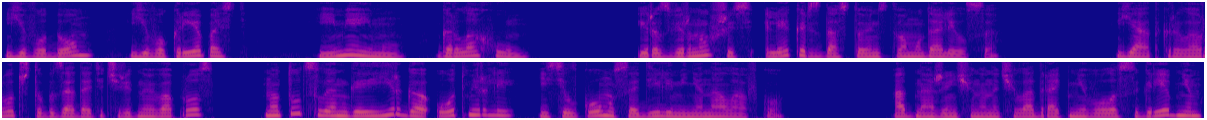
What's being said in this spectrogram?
Его дом, его крепость, имя ему — Горлахум». И, развернувшись, лекарь с достоинством удалился. Я открыла рот, чтобы задать очередной вопрос, но тут Сленга и Ирга отмерли и силком усадили меня на лавку. Одна женщина начала драть мне волосы гребнем,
